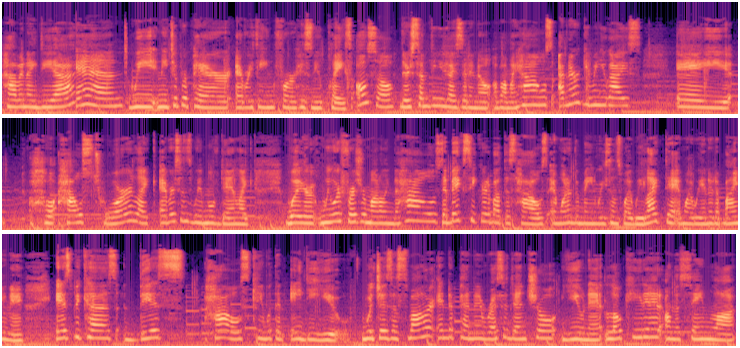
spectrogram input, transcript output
have an idea. And we need to prepare everything for his new place. Also, there's something you guys didn't know about my house. I've never given you guys a house tour like ever since we moved in like where we were first remodeling the house the big secret about this house and one of the main reasons why we liked it and why we ended up buying it is because this house came with an ADU which is a smaller independent residential unit located on the same lot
